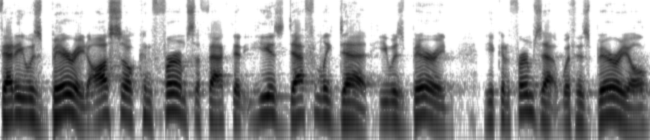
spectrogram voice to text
That he was buried also confirms the fact that he is definitely dead. He was buried. He confirms that with his burial.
